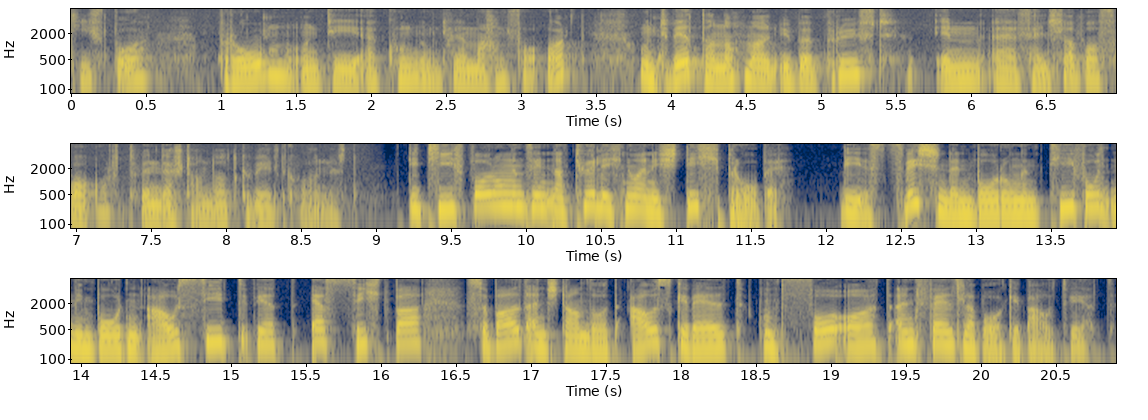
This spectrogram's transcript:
Tiefbohrproben und die Erkundung, die wir machen vor Ort und wird dann nochmal überprüft im äh, Felslabor vor Ort, wenn der Standort gewählt geworden ist. Die Tiefbohrungen sind natürlich nur eine Stichprobe. Wie es zwischen den Bohrungen tief unten im Boden aussieht, wird erst sichtbar, sobald ein Standort ausgewählt und vor Ort ein Felslabor gebaut wird.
